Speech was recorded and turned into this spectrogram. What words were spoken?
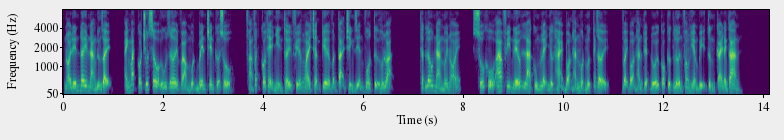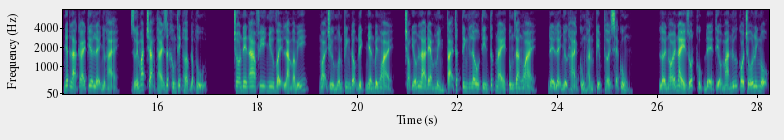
Nói đến đây nàng đứng dậy, ánh mắt có chút sâu ưu rơi vào một bên trên cửa sổ, phảng phất có thể nhìn thấy phía ngoài trận kia vẫn tại trình diễn vô tự hỗn loạn. Thật lâu nàng mới nói, số khổ a phi nếu là cùng lệ nhược hải bọn hắn một mực tách rời vậy bọn hắn tuyệt đối có cực lớn phong hiểm bị từng cái đánh tan. Nhất là cái kia lệ nhược hải, dưới mắt trạng thái rất không thích hợp động thủ. Cho nên a phi như vậy làm ở mỹ ngoại trừ muốn kinh động địch nhân bên ngoài, trọng yếu là đem mình tại thất tinh lâu tin tức này tung ra ngoài, để lệ nhược hải cùng hắn kịp thời sẽ cùng. Lời nói này rốt cục để tiểu ma nữ có chỗ linh ngộ,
